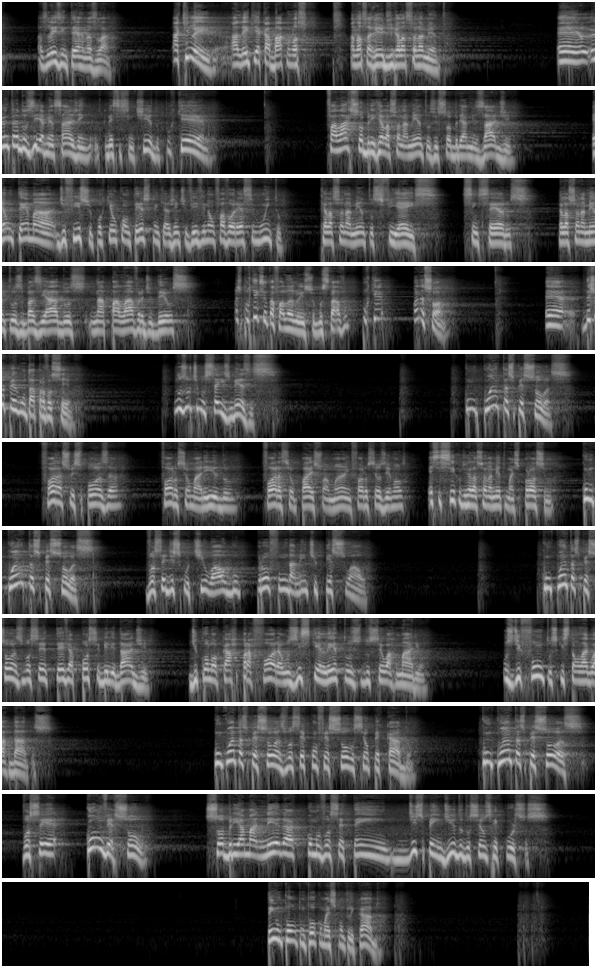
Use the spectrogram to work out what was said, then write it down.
as leis internas lá. Ah, que lei? A lei que ia acabar com nosso, a nossa rede de relacionamento. É, eu, eu introduzi a mensagem nesse sentido porque falar sobre relacionamentos e sobre amizade é um tema difícil porque o contexto em que a gente vive não favorece muito relacionamentos fiéis, sinceros, relacionamentos baseados na palavra de Deus. Mas por que você está falando isso, Gustavo? Porque, olha só, é, deixa eu perguntar para você. Nos últimos seis meses, com quantas pessoas, fora sua esposa, fora o seu marido, fora seu pai, sua mãe, fora os seus irmãos, esse ciclo de relacionamento mais próximo, com quantas pessoas você discutiu algo profundamente pessoal? Com quantas pessoas você teve a possibilidade de colocar para fora os esqueletos do seu armário, os defuntos que estão lá guardados? Com quantas pessoas você confessou o seu pecado? Com quantas pessoas você conversou sobre a maneira como você tem despendido dos seus recursos? Tem um ponto um pouco mais complicado.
